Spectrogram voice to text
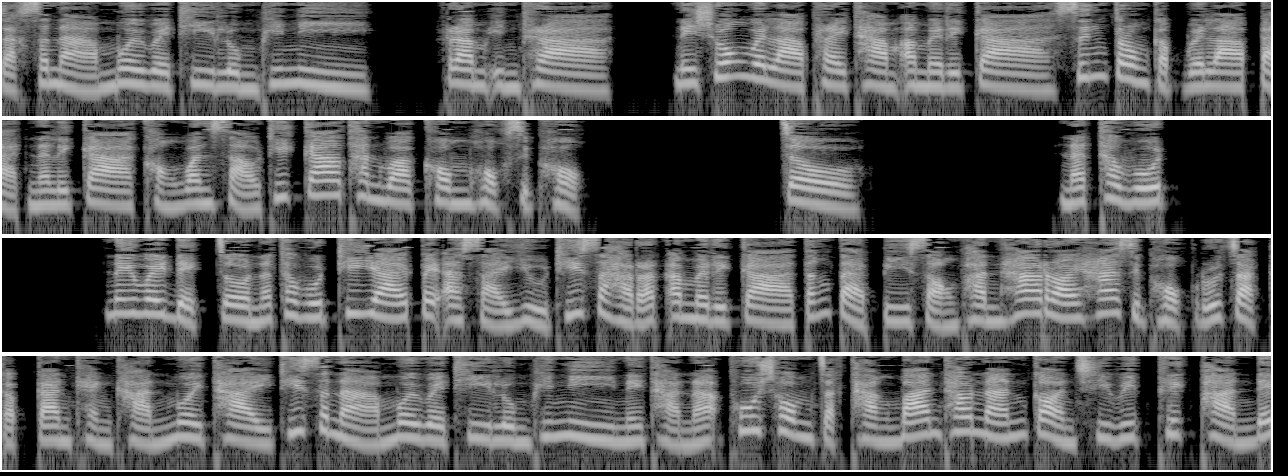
จากสนามมวยเวทีลุมพินีรามอินทรา ในช่วงเวลาไพรไทม์อเมริกา ซึ่งตรงกับเวลา 8 นาฬิกาของวันเสาร์ที่ 9 ธันวาคม 66 โจ นัทวุฒิในวัยเด็กโจนัทวุฒิที่ย้ายไปอาศัยอยู่ที่สหรัฐอเมริกาตั้งแต่ปี 2556 รู้จักกับการแข่งขันมวยไทยที่สนามมวยเวทีลุมพินีในฐานะผู้ชมจากทางบ้านเท่านั้นก่อนชีวิตพลิกผันได้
